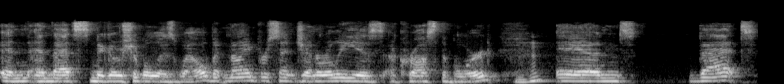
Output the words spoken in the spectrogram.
And, and that's negotiable as well, but 9% generally is across the board. Mm-hmm. And that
